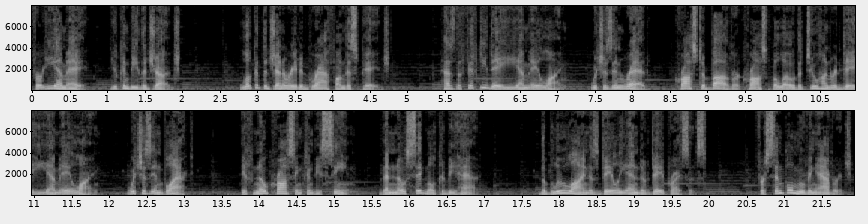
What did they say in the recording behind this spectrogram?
For EMA, you can be the judge. Look at the generated graph on this page. Has the 50-day EMA line, which is in red, crossed above or crossed below the 200-day EMA line, which is in black. If no crossing can be seen, then no signal could be had. The blue line is daily end of day prices. For simple moving average,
